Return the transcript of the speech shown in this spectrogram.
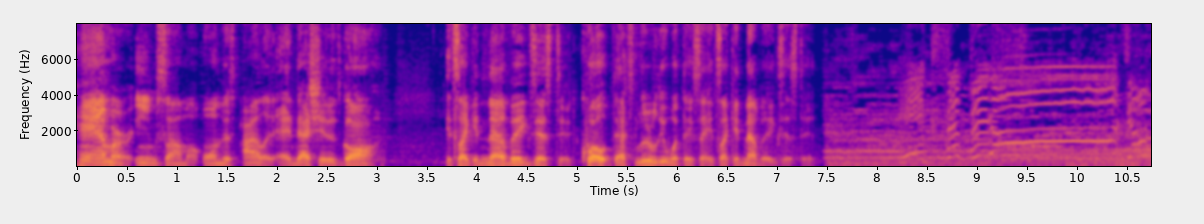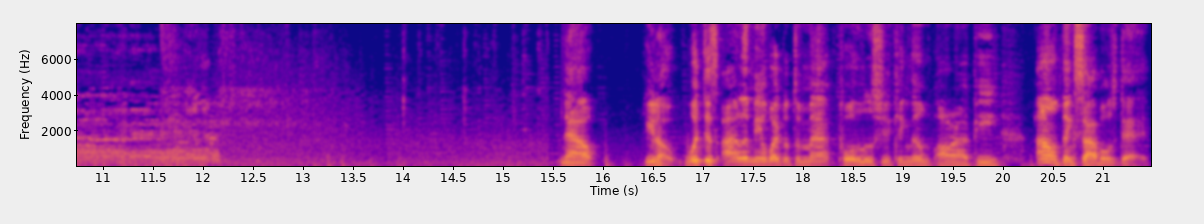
hammer Im Sama on this island, and that shit is gone. It's like it never existed. Quote, that's literally what they say. It's like it never existed. Now, you know, with this island being wiped off the map, poor Lucia Kingdom, RIP, I don't think Sabo's dead.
